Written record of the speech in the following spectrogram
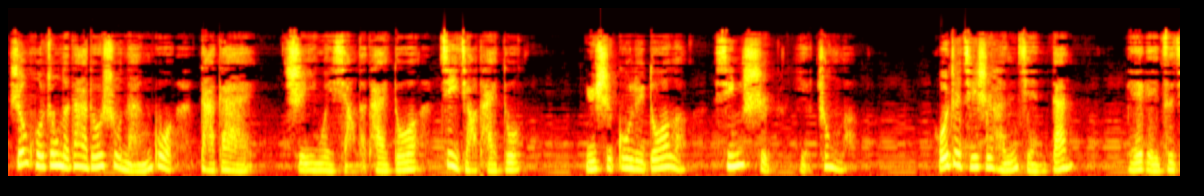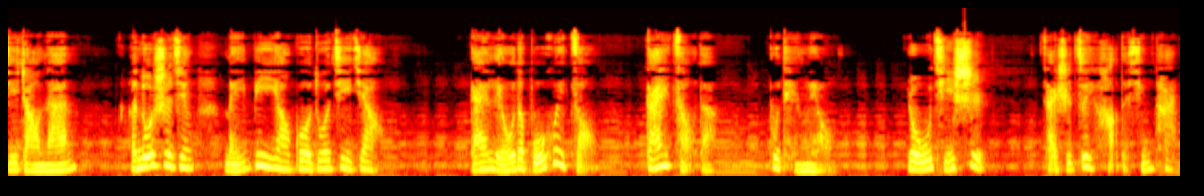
生活中的大多数难过，大概是因为想的太多，计较太多，于是顾虑多了，心事也重了。活着其实很简单，别给自己找难。很多事情没必要过多计较，该留的不会走，该走的不停留，若无其事，才是最好的心态。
